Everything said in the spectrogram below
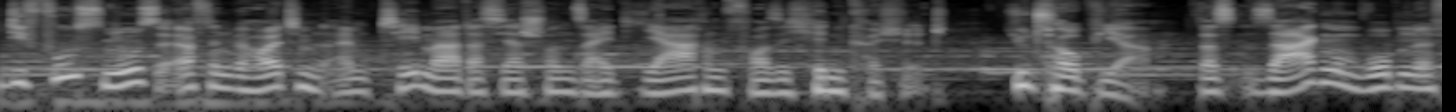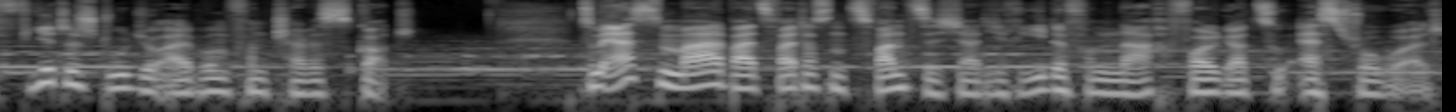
Die Diffus News eröffnen wir heute mit einem Thema, das ja schon seit Jahren vor sich hinköchelt. Utopia, das sagenumwobene vierte Studioalbum von Travis Scott. Zum ersten Mal war 2020 ja die Rede vom Nachfolger zu Astroworld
